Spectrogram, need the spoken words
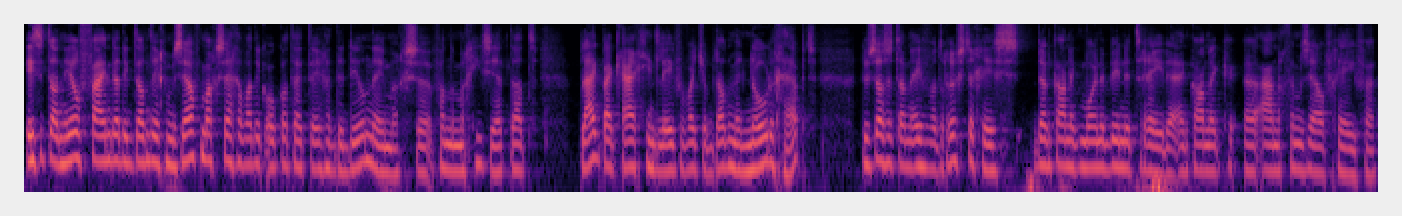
is het dan heel fijn dat ik dan tegen mezelf mag zeggen, wat ik ook altijd tegen de deelnemers uh, van de magie zet, dat blijkbaar krijg je in het leven wat je op dat moment nodig hebt. Dus als het dan even wat rustig is, dan kan ik mooi naar binnen treden en kan ik aandacht aan mezelf geven.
